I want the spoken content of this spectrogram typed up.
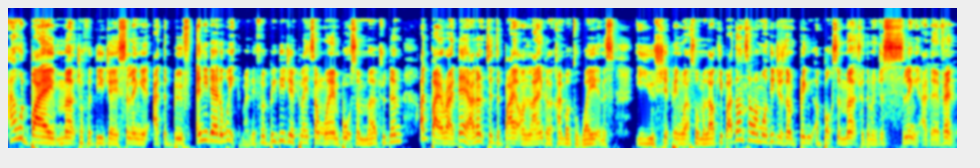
I would buy merch off a DJ selling it at the booth any day of the week, man. If a big DJ played somewhere and bought some merch with them, I'd buy it right there. I don't tend to buy it online because I can't bother to wait and it's EU shipping, that's all malarkey. But I don't tell why more DJs don't bring a box of merch with them and just sling it at the event.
